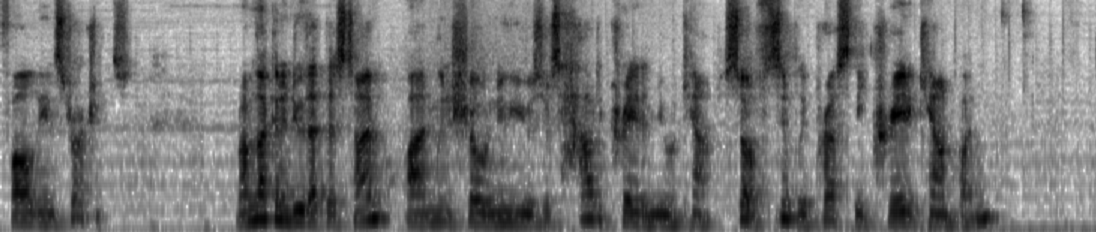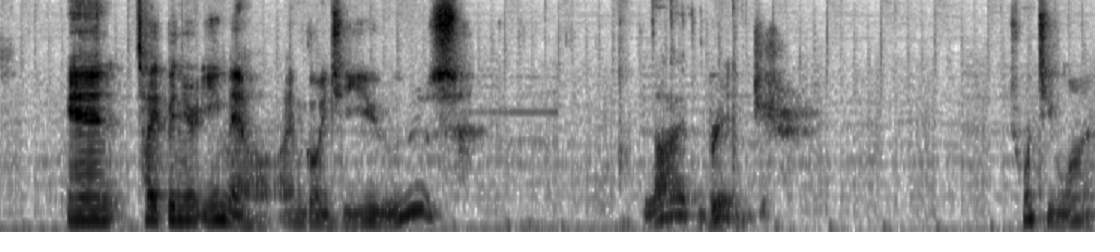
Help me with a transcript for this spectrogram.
follow the instructions. But I'm not going to do that this time. I'm going to show new users how to create a new account. So simply press the create account button and type in your email. I'm going to use LiveBridge 21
